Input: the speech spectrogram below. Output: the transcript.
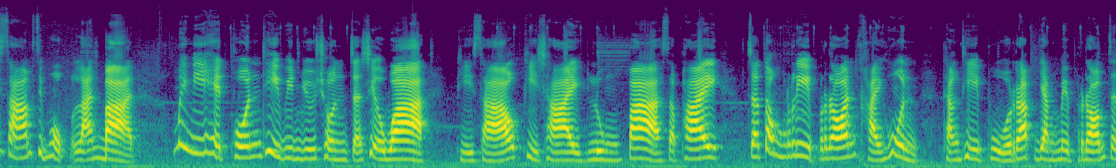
136 ล้านบาท ไม่มีเหตุผลที่วินยูชนจะเชื่อว่า พี่สาว พี่ชาย ลุงป้าสะพ้ยจะต้องรีบร้อนขายหุ้น ทั้งที่ผู้รับยังไม่พร้อมจะ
